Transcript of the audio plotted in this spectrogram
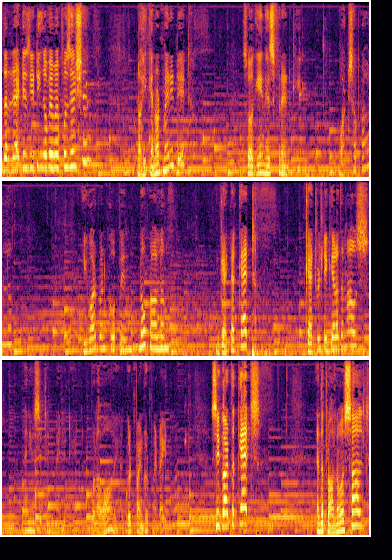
The rat is eating away my possession. Now he cannot meditate. So again his friend came. What's the problem? You got one kopin, no problem. Get a cat. Cat will take care of the mouse. And you sit and meditate. Bola, wow, yeah, good point, good point, right? So you got the cat. And the problem was solved.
